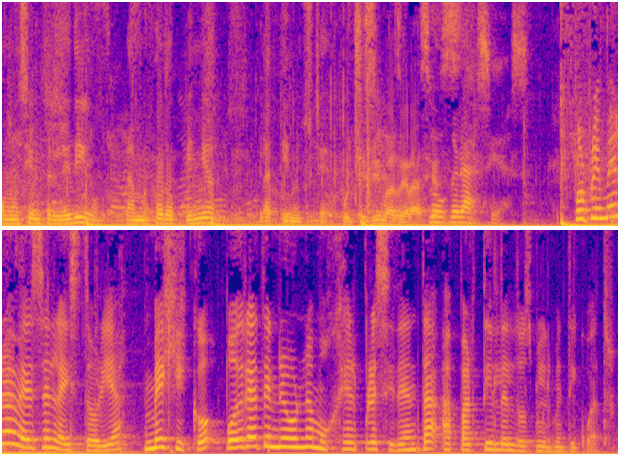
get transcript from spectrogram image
como siempre le digo, la mejor opinión la tiene usted. Muchísimas gracias. No, gracias. Por primera vez en la historia, México podría tener una mujer presidenta a partir del 2024.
